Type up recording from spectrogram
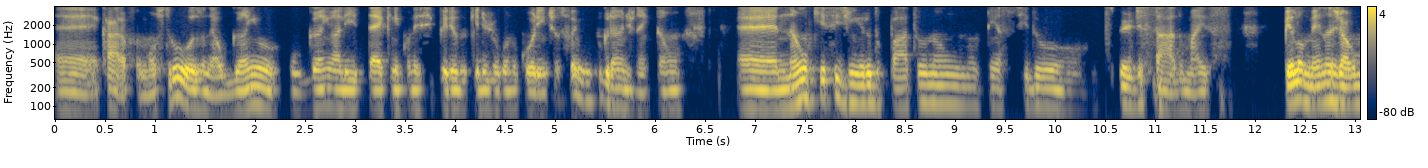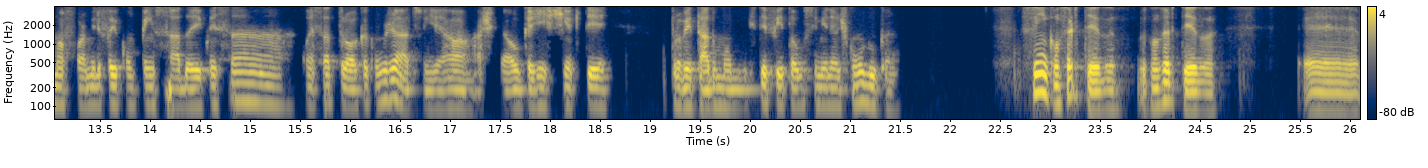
é, cara, foi monstruoso, né? O ganho, o ganho ali técnico nesse período que ele jogou no Corinthians foi muito grande, né? Então, é, não que esse dinheiro do Pato não, não tenha sido desperdiçado, mas pelo menos de alguma forma ele foi compensado aí com essa, com essa troca com o Jadson. E é, acho que é algo que a gente tinha que ter aproveitado o momento e ter feito algo semelhante com o Luca. Né? Sim, com certeza, com certeza. É,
